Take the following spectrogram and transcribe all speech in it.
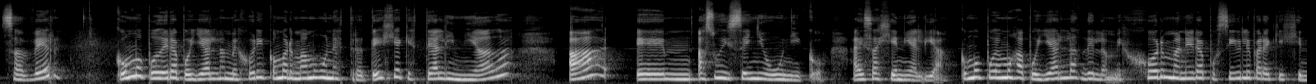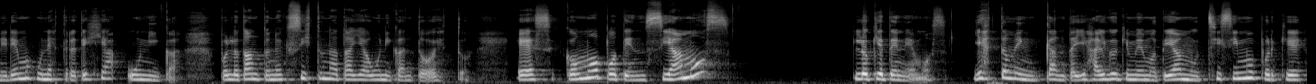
saber cómo poder apoyarlas mejor y cómo armamos una estrategia que esté alineada a Em, a su diseño único, a esa genialidad. ¿Cómo podemos apoyarlas de la mejor manera posible para que generemos una estrategia única? Por lo tanto, no existe una talla única en todo esto. Es cómo potenciamos lo que tenemos. Y esto me encanta y es algo que me motiva muchísimo porque,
